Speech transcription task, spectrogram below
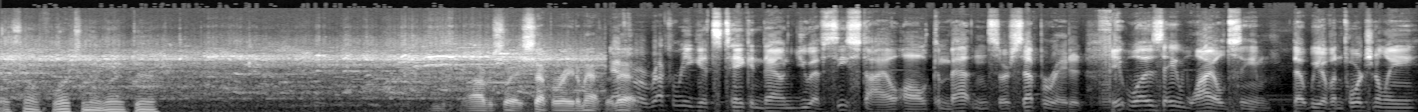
That's unfortunate right there. Obviously, they separate them after that. After a referee gets taken down UFC style, all combatants are separated. It was a wild scene that we have unfortunately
